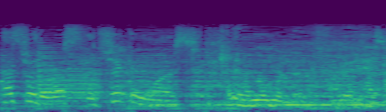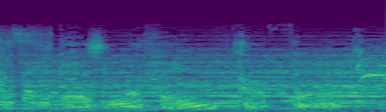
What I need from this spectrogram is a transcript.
That's where the rest of the chicken was. I don't know where the There's nothing out there.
